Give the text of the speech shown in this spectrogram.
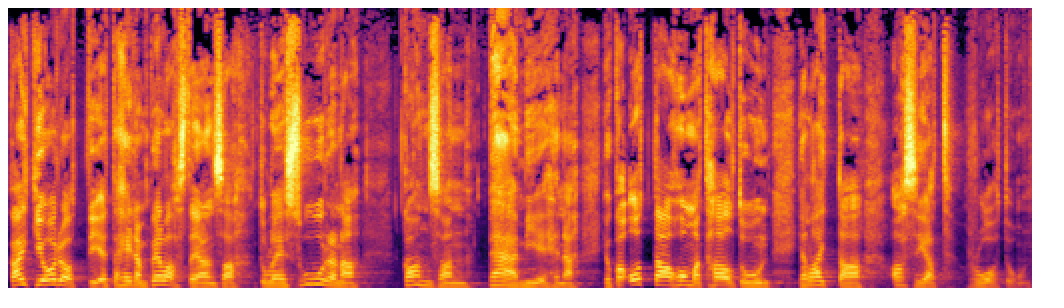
Kaikki odotti, että heidän pelastajansa tulee suurena kansan päämiehenä, joka ottaa hommat haltuun ja laittaa asiat ruotuun.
